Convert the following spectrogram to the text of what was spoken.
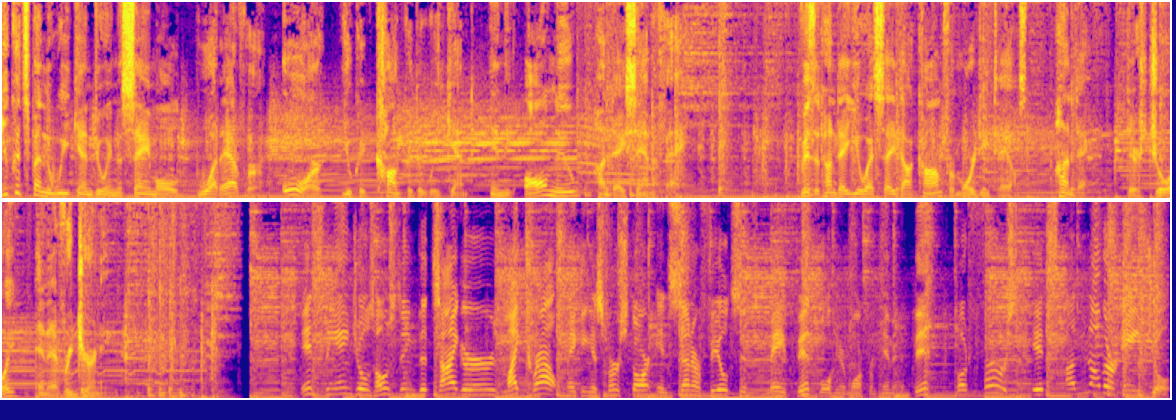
You could spend the weekend doing the same old whatever, or you could conquer the weekend in the all-new Hyundai Santa Fe. Visit HyundaiUSA.com for more details. Hyundai, there's joy in every journey. It's the Angels hosting the Tigers. Mike Trout making his first start in center field since May 5th. We'll hear more from him in a bit. But first, it's another Angel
